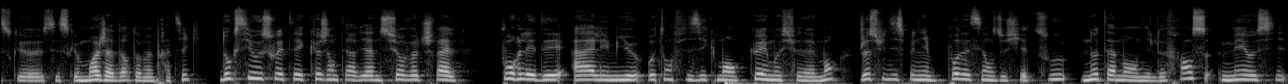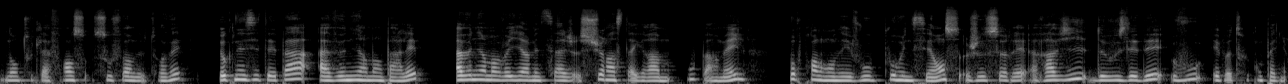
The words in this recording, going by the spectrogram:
C'est ce, que, c'est ce que moi j'adore dans ma pratique. Donc si vous souhaitez que j'intervienne sur votre cheval pour l'aider à aller mieux autant physiquement que émotionnellement. Je suis disponible pour des séances de shiatsu, notamment en Ile-de-France, mais aussi dans toute la France sous forme de tournée. Donc n'hésitez pas à venir m'en parler, à venir m'envoyer un message sur Instagram ou par mail pour prendre rendez-vous pour une séance. Je serai ravie de vous aider, vous et votre compagnon.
